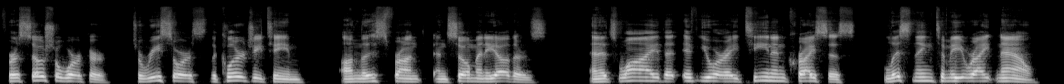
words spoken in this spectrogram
for a social worker to resource the clergy team on this front and so many others. And it's why that if you are a teen in crisis listening to me right now,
